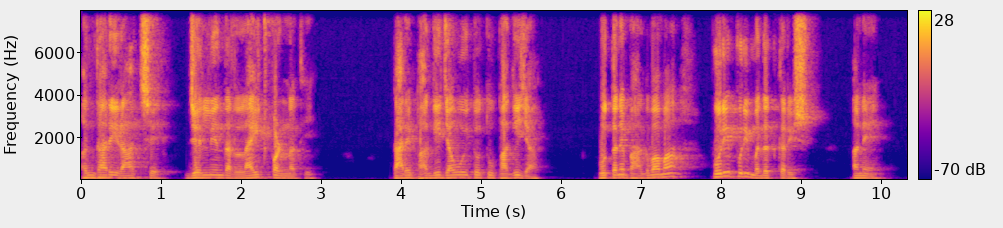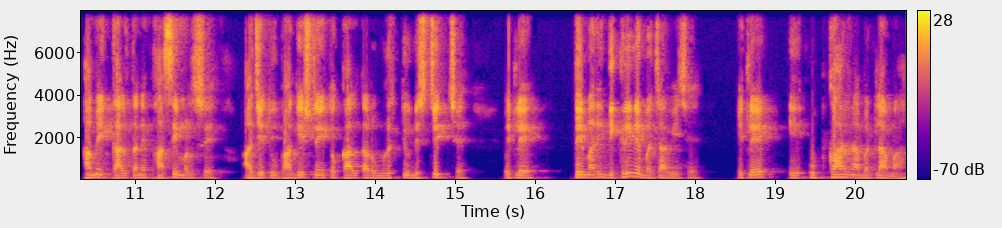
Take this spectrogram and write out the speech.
અંધારી રાત છે, જેલની અંદર લાઇટ પણ નથી. તારે ભાગી જવું હોય તો તું ભાગી જા. હું તને ભાગવામાં પૂરેપૂરી મદદ કરીશ અને આમે કાલ તને ફાંસી મળશે. આજે તું ભાગીશ નહીં તો કાલ તારું મૃત્યુ નિશ્ચિત છે. એટલે તે મારી દીકરીને બચાવી છે. એટલે એ ઉપકારના બદલામાં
